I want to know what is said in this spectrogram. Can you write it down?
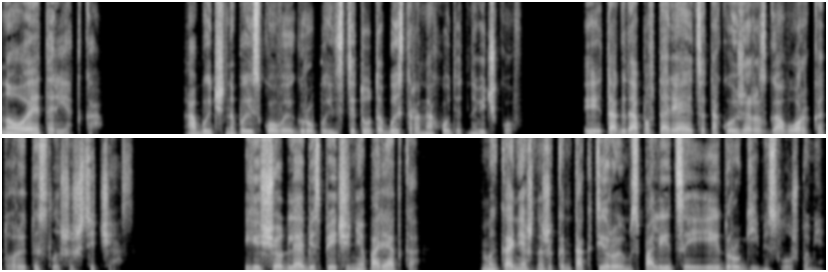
Но это редко. Обычно поисковые группы института быстро находят новичков. И тогда повторяется такой же разговор, который ты слышишь сейчас. Еще для обеспечения порядка мы, конечно же, контактируем с полицией и другими службами.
